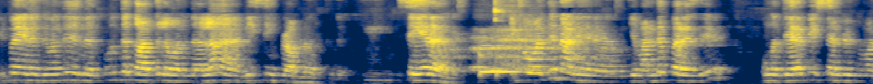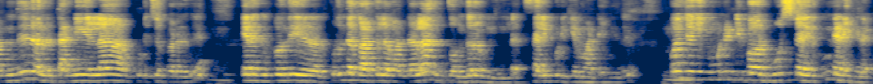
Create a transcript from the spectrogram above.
இப்ப எனக்கு வந்து இந்த குளிர்ந்த காத்துல வந்தாலாம் வீசிங் ப்ராப்ளம் இருக்குது. சேராது. இப்போ வந்து நான் இங்க வந்த பிறகு உங்க தெரப்பி சென்டருக்கு வந்து அந்த தண்ணி எல்லாம் குடிச்ச பிறகு. எனக்கு இப்போ வந்து குளிர்ந்த காத்துல வந்தாலும் அந்த தொந்தரவு இல்லை. சளி பிடிக்க மாட்டேங்குது. கொஞ்சம் இம்யூனிட்டி பவர் பூஸ்ட் ஆயிருக்கும்னு நினைக்கிறேன்.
